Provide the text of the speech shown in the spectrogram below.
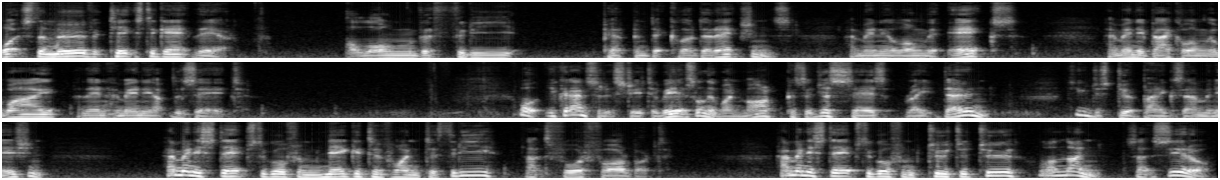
What's the move it takes to get there? Along the three perpendicular directions. How many along the X? How many back along the Y? And then how many up the Z? Well, you can answer it straight away. It's only one mark because it just says write down. So you can just do it by examination. How many steps to go from negative 1 to 3? That's 4 forward. How many steps to go from 2 to 2? Well, none, so that's 0.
